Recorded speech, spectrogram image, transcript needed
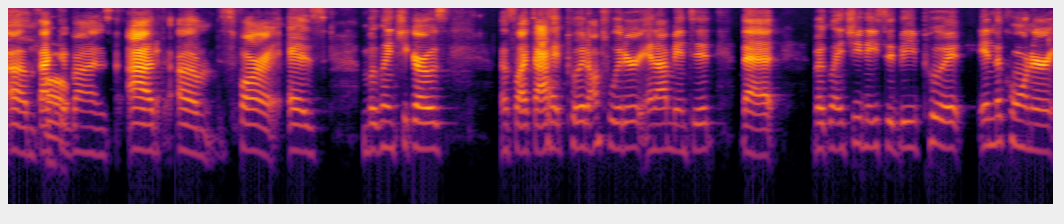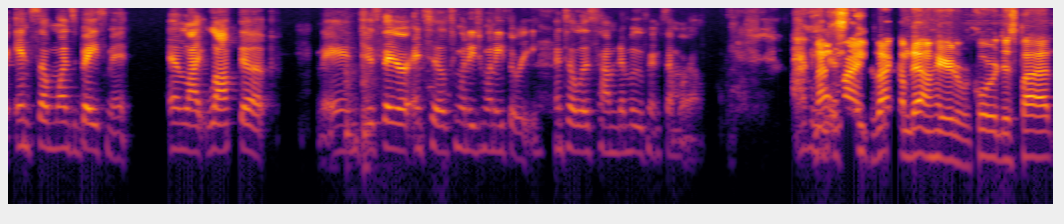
um, back Oh. to bonds. I um as far as McGlinchey goes, it's like I had put on Twitter and I meant it that McGlinchey needs to be put in the corner in someone's basement and like locked up and just there until 2023 until it's time to move him somewhere else. I mean, Not mine, because I come down here to record this pod,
